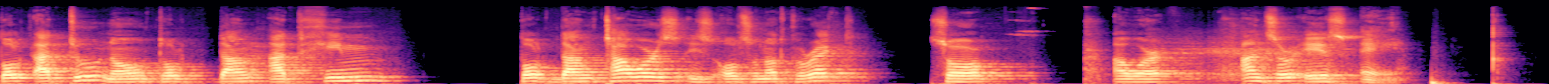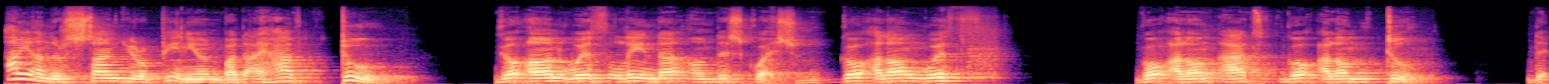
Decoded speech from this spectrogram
Talk at to, no, talk down at him. Talk down towers is also not correct. So our answer is A. I understand your opinion, but I have to go on with Linda on this question. Go along with, go along at, go along to. The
